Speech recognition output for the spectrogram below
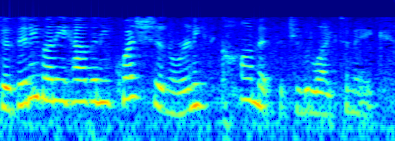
Does anybody have any question or any comment that you would like to make?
